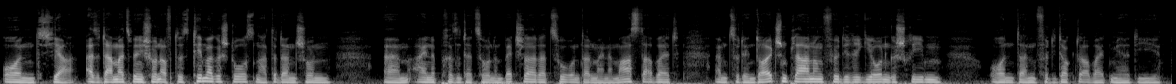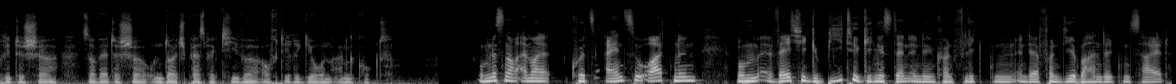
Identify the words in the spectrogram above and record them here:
und ja, also damals bin ich schon auf das Thema gestoßen, hatte dann schon ähm, eine Präsentation im Bachelor dazu und dann meine Masterarbeit ähm, zu den deutschen Planungen für die Region geschrieben und dann für die Doktorarbeit mir die britische, sowjetische und deutsche Perspektive auf die Region angeguckt. Um das noch einmal kurz einzuordnen, um welche Gebiete ging es denn in den Konflikten in der von dir behandelten Zeit?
